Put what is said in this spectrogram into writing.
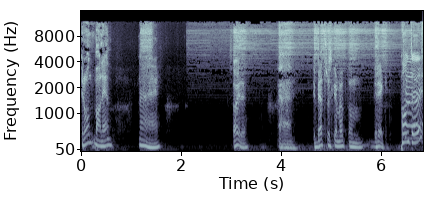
Är det ont Malin? Nej. Sa jag det? Nej. Det är bättre att skrämma upp dem direkt. Pontus,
